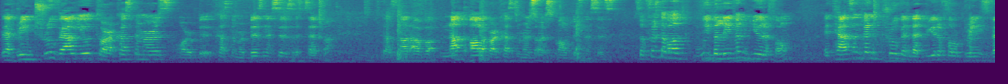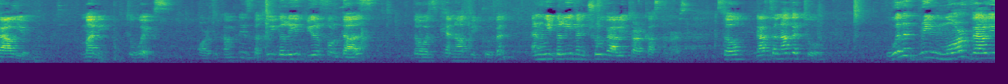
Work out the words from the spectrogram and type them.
that bring true value to our customers or customer businesses, etc. Because not, not all of our customers are small businesses. So first of all, we believe in beautiful. It hasn't been proven that beautiful brings value, money, to Wix or to companies, but we believe beautiful does, though it cannot be proven. And we believe in true value to our customers. So that's another tool. Will it bring more value,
